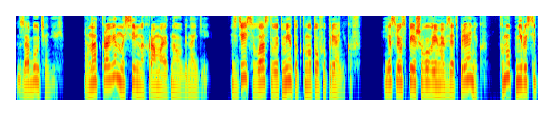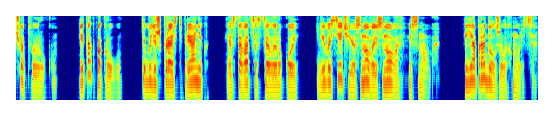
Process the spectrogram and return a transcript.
Забудь о ней. Она откровенно сильно хромает на обе ноги. Здесь властвует метод кнутов и пряников. Если успеешь вовремя взять пряник, кнут не рассечет твою руку. И так по кругу. Ты будешь красть пряник и оставаться с целой рукой, либо сечь ее снова и снова и снова. Я продолжила хмуриться.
